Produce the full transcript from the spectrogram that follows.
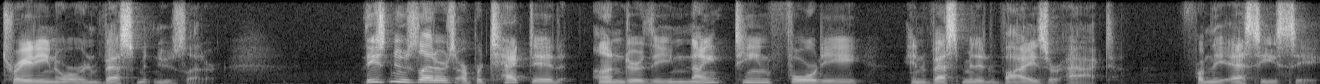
trading or investment newsletter. These newsletters are protected under the 1940 Investment Advisor Act from the SEC.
